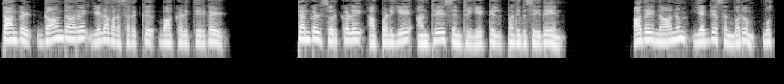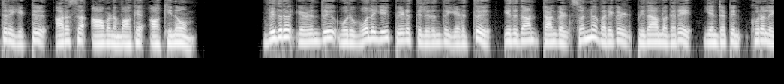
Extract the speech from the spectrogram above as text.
தாங்கள் காந்தார இளவரசருக்கு வாக்களித்தீர்கள். தங்கள் சொற்களை அப்படியே அன்றே சென்று ஏட்டில் பதிவு செய்தேன். அதை நானும் யக்ஞசன்வரும் முத்திரையிட்டு அரச ஆவணமாக ஆக்கினோம். விதுரர் எழுந்து ஒரு ஓலையை பீடத்திலிருந்து எடுத்து இதுதான் தாங்கள் சொன்ன வரிகள் பிதாமகரே என்ற பின் குரலை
